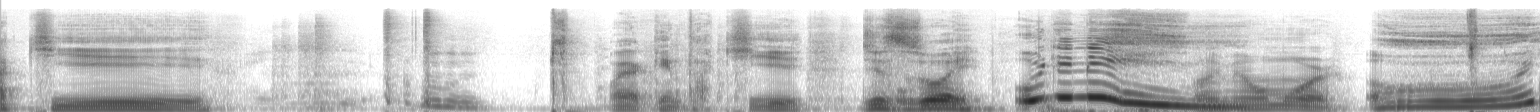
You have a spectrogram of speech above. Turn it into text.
Aqui. Olha quem tá aqui. Diz oi. Oi, neném. Oi, meu amor. Oi.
